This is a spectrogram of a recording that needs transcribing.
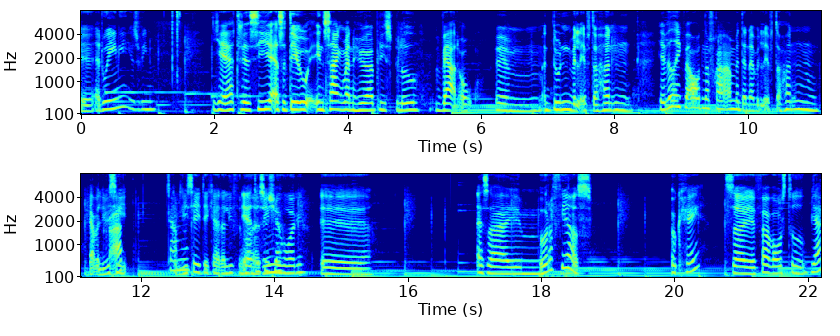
Øh, er du enig, Josefine? Ja, det vil jeg sige. Altså, det er jo en sang, man hører blive spillet hvert år. Øhm, og du vil den vel efterhånden... Jeg ved ikke, hvad år den er fra, men den er vel efterhånden Jeg vil lige sige, skal vi lige se, det kan jeg da lige finde Ja, ud af det synes jeg. hurtigt. Øh, Altså, øhm, 88, okay. så øh, før vores tid, Ja,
